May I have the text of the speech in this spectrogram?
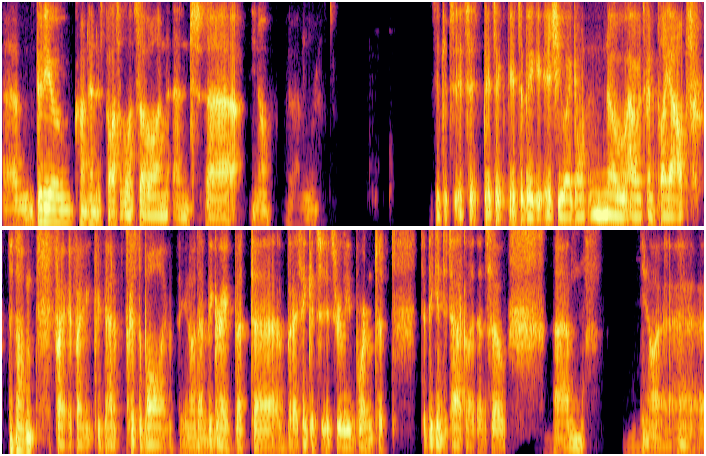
um, video content is possible, and so on. And uh, you know, um, I think it's it's a it's a it's a big issue. I don't know how it's going to play out. um, if I if I could have a crystal ball, I, you know, that'd be great. But uh, but I think it's it's really important to to begin to tackle it. And so um, you know, uh,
